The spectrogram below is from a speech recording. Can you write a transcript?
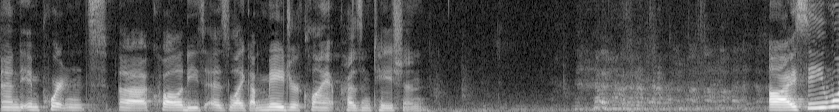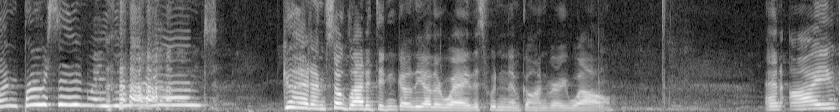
and importance uh, qualities as like a major client presentation. I see one person raising their hand. Good, I'm so glad it didn't go the other way. This wouldn't have gone very well. And I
